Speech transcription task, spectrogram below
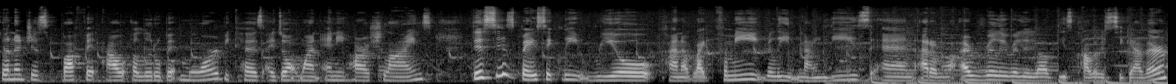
going to just buff it out a little bit more because I don't want any harsh lines. This is basically real kind of like, for me, really 90s. And I don't know, I really, really love these colors together.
